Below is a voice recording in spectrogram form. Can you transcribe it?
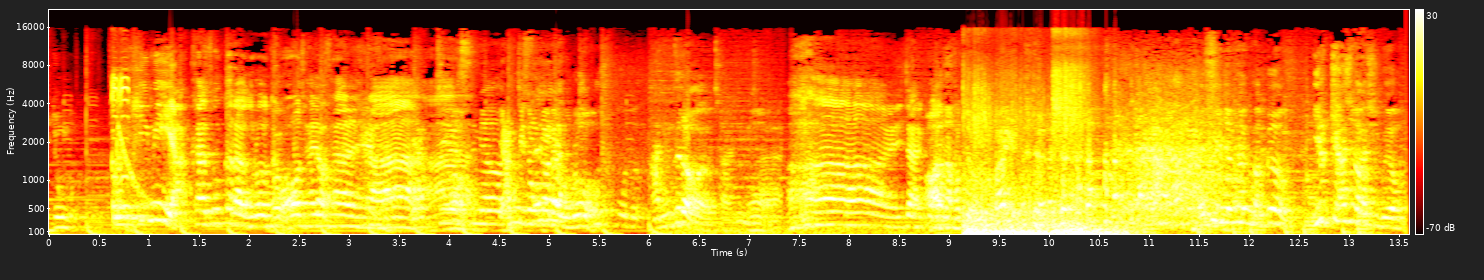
이 정도. 힘이 약한 손가락으로 더 살살 해라. 약지를 쓰면 약지 손가락으로. 안 들어가요 잘 잘. 아, 이제 알것 아, 나 같아. 갑자기 빨개 형님 방금 이렇게 하지 마시고요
